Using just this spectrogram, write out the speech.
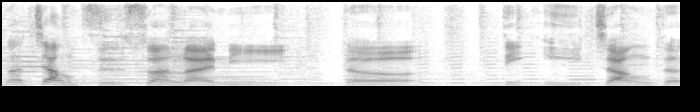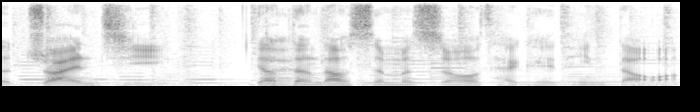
那这样子算来，你的第一张的专辑要等到什么时候才可以听到啊？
